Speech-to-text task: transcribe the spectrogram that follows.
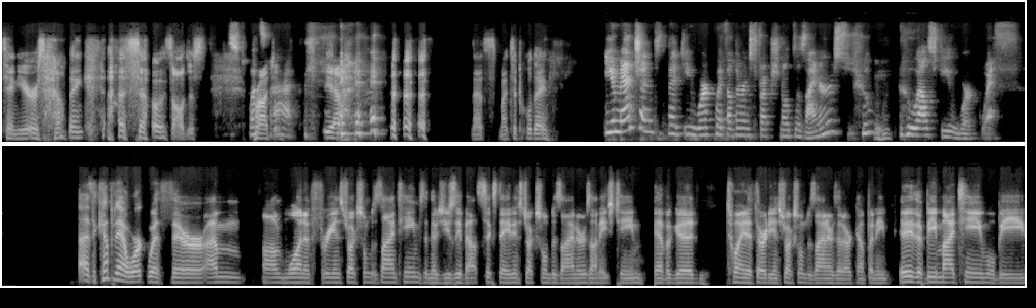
10 years, I don't think. so it's all just What's project. That? Yeah. that's my typical day. You mentioned that you work with other instructional designers. Who mm-hmm. who else do you work with? Uh, the company I work with, there I'm on one of three instructional design teams, and there's usually about six to eight instructional designers on each team. We have a good 20 to 30 instructional designers at our company. It either be my team will be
